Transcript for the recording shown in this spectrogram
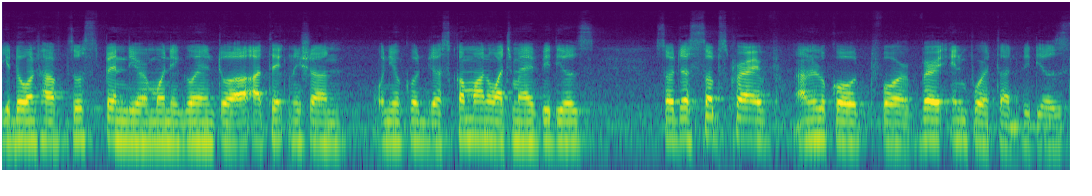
You don't have to spend your money going to a, a technician when you could just come and watch my videos. So just subscribe and look out for very important videos.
